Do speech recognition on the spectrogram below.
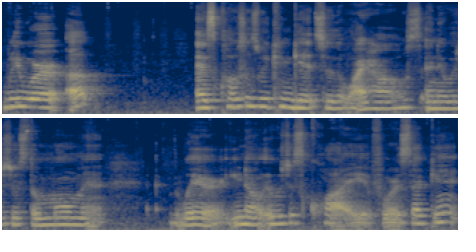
we were up as close as we can get to the White House and it was just a moment where, you know, it was just quiet for a second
